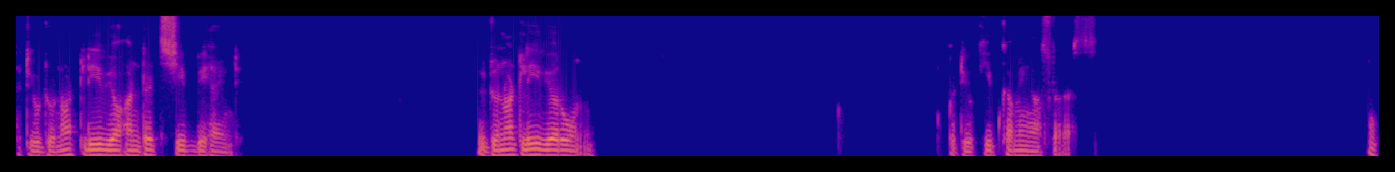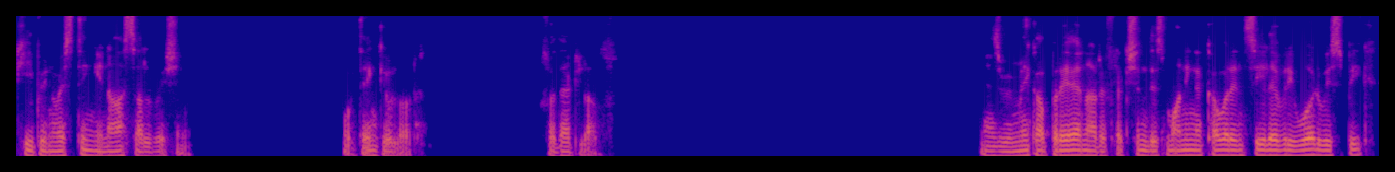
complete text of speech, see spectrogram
that you do not leave your hundred sheep behind. You do not leave your own, but you keep coming after us. You keep investing in our salvation. Oh, thank you, Lord, for that love. As we make our prayer and our reflection this morning, I cover and seal every word we speak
